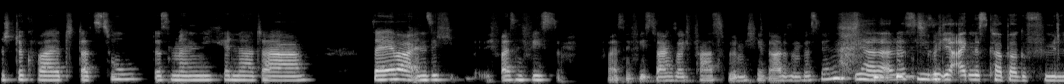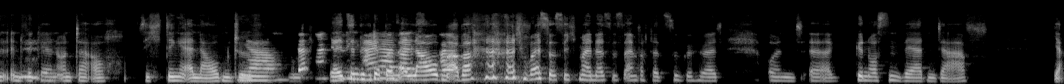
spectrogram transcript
ein Stück weit dazu, dass man die Kinder da selber in sich, ich weiß nicht, wie es weiß nicht, wie ich sagen soll, ich fastbill mich hier gerade so ein bisschen. Ja, dass sie so ihr eigenes Körpergefühl entwickeln und da auch sich Dinge erlauben dürfen. Ja, ja jetzt sind wir wieder beim Erlauben, aber du weißt, was ich meine, dass es einfach dazu gehört und äh, genossen werden darf. Ja.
